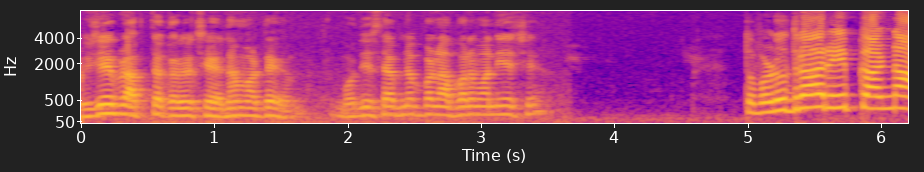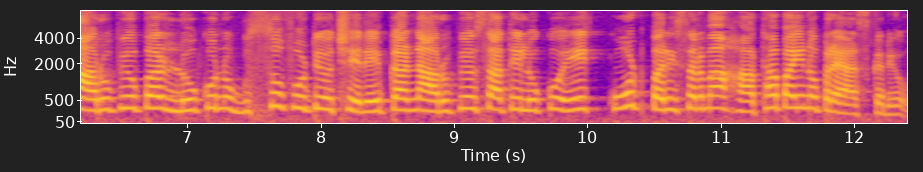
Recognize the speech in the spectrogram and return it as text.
વિજય પ્રાપ્ત કર્યો છે એના માટે મોદી સાહેબને પણ આભાર માનીએ છીએ. તો વડોદરા રેપકાંડના આરોપીઓ પર લોકોનો ગુસ્સો ફૂટ્યો છે. રેપકાંડના આરોપીઓ સાથે લોકોએ કોર્ટ પરિસરમાં હાથાપાઈનો પ્રયાસ કર્યો.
